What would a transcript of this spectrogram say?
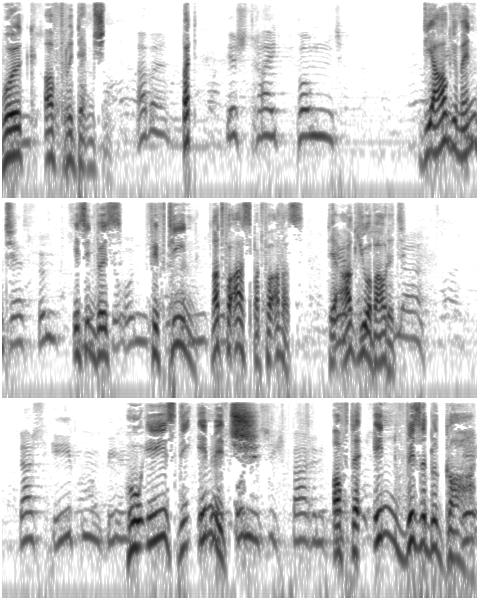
work of redemption. But the argument is in verse 15, not for us, but for others. They argue about it. Ja Das Ebenbild Who is the image of the invisible God,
